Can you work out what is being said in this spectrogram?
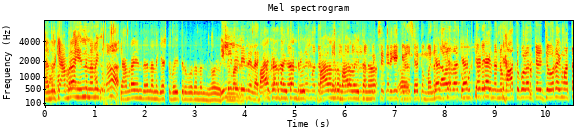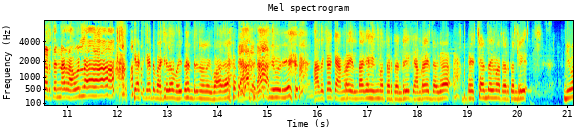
ಅಂದ್ರೆ ಕ್ಯಾಮ್ರಾ ಹಿಂದ ನನಗ್ ಕ್ಯಾಮ್ರಾ ಹಿಂದ ನನಗೆ ಎಷ್ಟ್ ಬೈತಿರ್ಬೋದು ಅನ್ನೋದು ನೀವು ಯೋಚನೆ ಮಾಡಿ ಬಾಳ ಕೆಟ್ಟ ಬೈತಾನ್ರಿ. ಬಾಳ ಅಂದ್ರ ಬಾಳ ಬೈತಾನ. ಕೇಳಿಸ್ಬೇಕು. ನನ್ನ ಮಾತುಗಳು ಅಂತೇಳಿ ಜೋರಾಗಿ ಮಾತಾಡ್ತೇನೆ ನಾ ರಾಹುಲ. ಕೆಟ್ಟ ಕೆಟ್ಟ ಭಾಷೆದಾಗ ಬೈತಾನ್ರಿ ನನಗ್ ಬಾಳ? ಇವ್ರಿ. ಅದಕ್ಕ ಕ್ಯಾಮ್ರಾ ಇಲ್ದಾಗ ಹಿಂಗ್ ಮಾತಾಡ್ತಾನ್ರಿ. ಕ್ಯಾಮ್ರಾ ಇದ್ದಾಗ ಎಷ್ಟ್ ಚಂದಾಗಿ ಮಾತಾಡ್ತಾನ್ರಿ. ನೀವ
